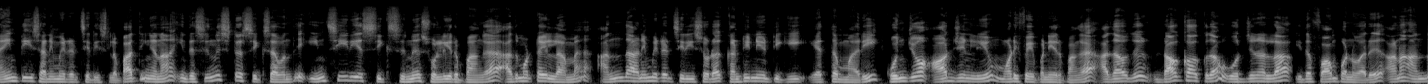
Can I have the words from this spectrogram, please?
நைன்டிஸ் அனிமேட்டட் சீரீஸில் பார்த்தீங்கன்னா இந்த சினிஸ்டர் சிக்ஸை வந்து வந்து இன்சீரியஸ் சிக்ஸ்னு சொல்லியிருப்பாங்க. அது மட்டும் இல்லாமல் அந்த அனிமேட்டட் சீரிஸோட கண்டினியூட்டிக்கு ஏற்ற மாதிரி கொஞ்சம் ஆர்ஜின்லையும் மாடிஃபை பண்ணியிருப்பாங்க. அதாவது டாக்காக்கு தான் ஒரிஜினலாக இதை ஃபார்ம் பண்ணுவார். ஆனால் அந்த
